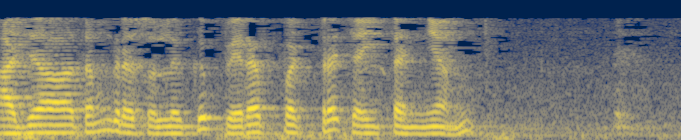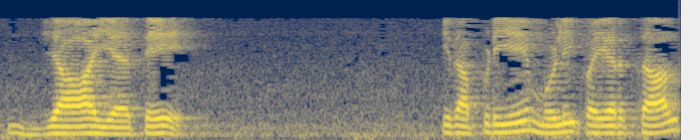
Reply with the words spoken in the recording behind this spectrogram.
அஜாதம்ங்கிற சொல்லுக்கு பெறப்பற்ற சைத்தன்யம். ஜாயதே. இது அப்படியே மொழிபெயர்த்தால்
